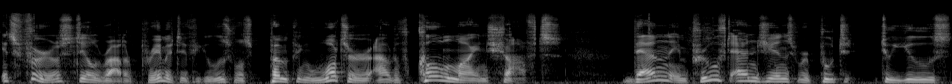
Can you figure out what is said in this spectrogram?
Its first, still rather primitive use was pumping water out of coal mine shafts. Then improved engines were put to use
